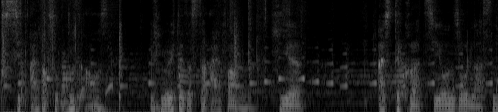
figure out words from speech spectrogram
das sieht einfach so gut aus. Ich möchte das da einfach hier als Dekoration so lassen.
